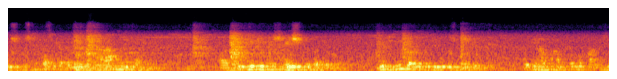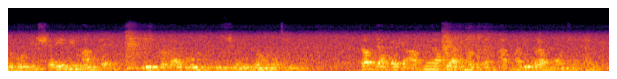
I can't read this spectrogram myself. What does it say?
उस उष्णता से क्या आराम मिलता है। और पृथ्वी में करो कुछ भी करो को उसमें यदि हम अपने को पंचभौतिक शरीर भी मानते हैं इस प्रकार गुण इस शरीर में होना चाहिए। तब जाकर के अपने आप ही आत्मा आत्मा की तरफ़ पहुँच जाता है।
